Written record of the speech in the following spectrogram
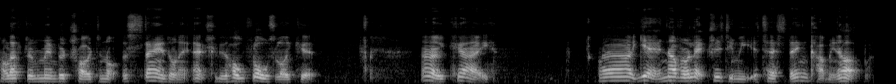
I'll have to remember to try to not the stand on it. Actually, the whole floor's like it. Okay. Uh, yeah, another electricity meter test then coming up.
